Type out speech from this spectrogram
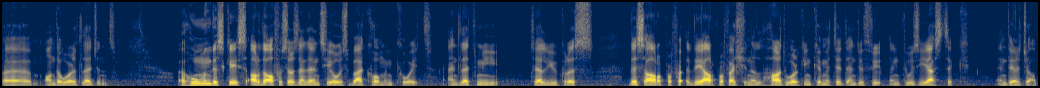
uh, on the word legend, uh, whom in this case are the officers and NCOs back home in Kuwait. And let me tell you, Chris, are they are professional, hardworking, committed, and enthu- enthusiastic in their job.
